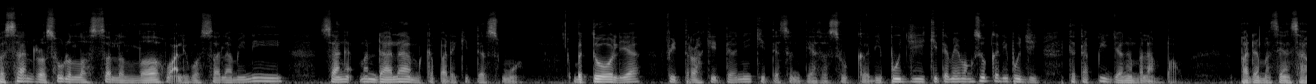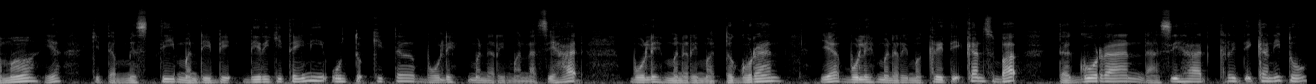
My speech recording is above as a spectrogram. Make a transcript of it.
pesan Rasulullah sallallahu alaihi wasallam ini sangat mendalam kepada kita semua. Betul ya, fitrah kita ni kita sentiasa suka dipuji, kita memang suka dipuji, tetapi jangan melampau pada masa yang sama ya kita mesti mendidik diri kita ini untuk kita boleh menerima nasihat boleh menerima teguran ya boleh menerima kritikan sebab teguran nasihat kritikan itu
